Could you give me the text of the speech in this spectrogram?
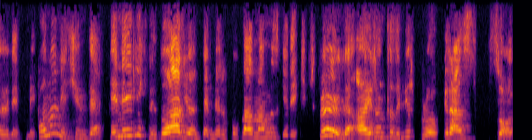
öğretmek. Bunun için de genellikle doğal yöntemleri kullanmamız gerekir. Böyle ayrıntılı bir program. Biraz zor.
